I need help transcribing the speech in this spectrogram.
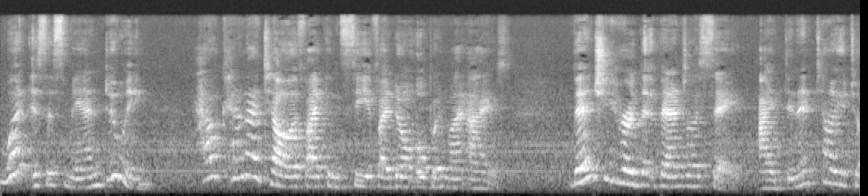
What is this man doing? How can I tell if I can see if I don't open my eyes? Then she heard the evangelist say, I didn't tell you to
